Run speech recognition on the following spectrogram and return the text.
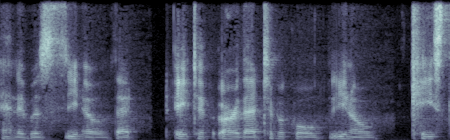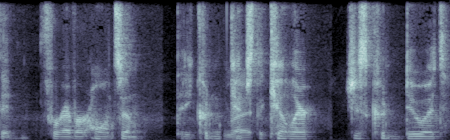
And it was, you know, that atyp- or that typical, you know, case that forever haunts him that he couldn't right. catch the killer, just couldn't do it.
